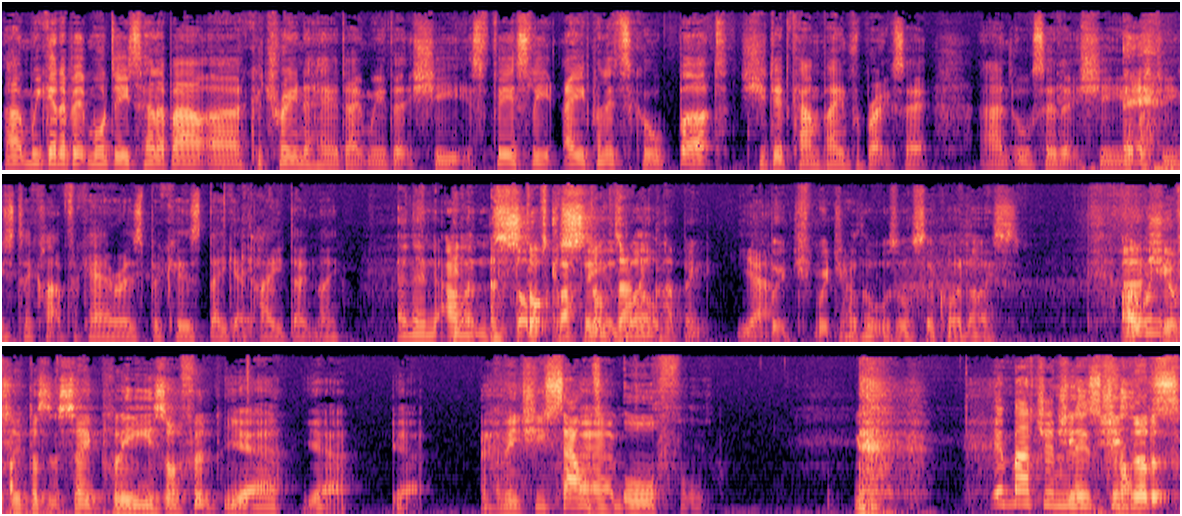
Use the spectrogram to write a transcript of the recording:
um, we get a bit more detail about uh, Katrina here, don't we? That she is fiercely apolitical, but she did campaign for Brexit, and also that she refused to clap for carers because they get paid, don't they? and then Alan and stopped stop- clapping stopped as Alan well, clapping. Yeah. which which I thought was also quite nice. Uh, she also doesn't say please often. Yeah, yeah, yeah. I mean, she sounds Um, awful. Imagine She's, Liz she's Truss.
